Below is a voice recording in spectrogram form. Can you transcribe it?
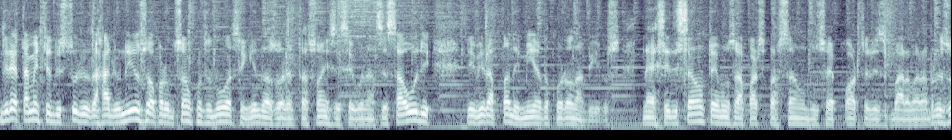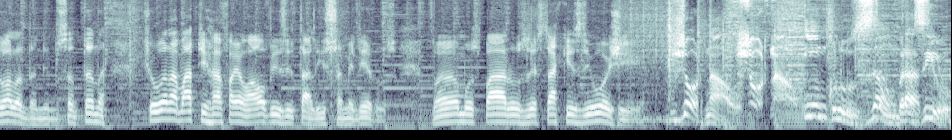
Diretamente do estúdio da Rádio News, a produção continua seguindo as orientações de segurança e saúde devido à pandemia do coronavírus. Nesta edição, temos a participação dos repórteres Bárbara Brizola, Danilo Santana, Giovana Bate, Rafael Alves e Thalissa Medeiros. Vamos para os destaques de hoje. Jornal. Jornal. Inclusão Brasil.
